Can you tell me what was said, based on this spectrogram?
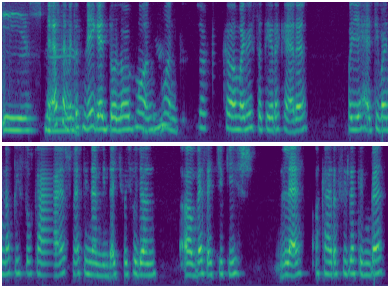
és... Eszembe még egy dolog, mond, mond, csak majd visszatérek erre, hogy a heti vagy napi szokás, mert nem mindegy, hogy hogyan vezetjük is le, akár a fizetünkbe,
